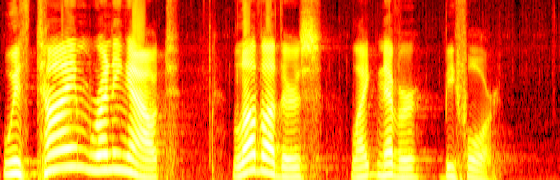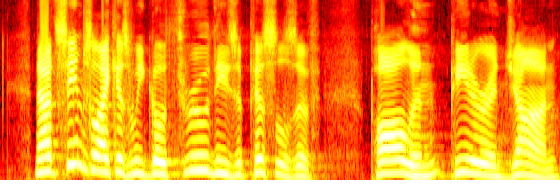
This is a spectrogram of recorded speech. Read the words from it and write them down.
with time running out, love others like never before. Now, it seems like as we go through these epistles of Paul and Peter and John,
